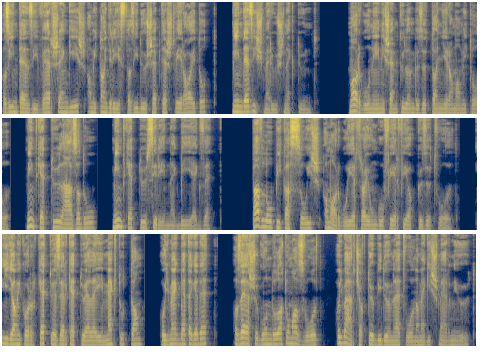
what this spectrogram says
az intenzív versengés, amit nagy részt az idősebb testvér hajtott, mindez ismerősnek tűnt. Margó néni sem különbözött annyira mamitól. Mindkettő lázadó, mindkettő szirénnek bélyegzett. Pavlo Picasso is a Margóért rajongó férfiak között volt. Így amikor 2002 elején megtudtam, hogy megbetegedett, az első gondolatom az volt, hogy bárcsak több időm lett volna megismerni őt.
